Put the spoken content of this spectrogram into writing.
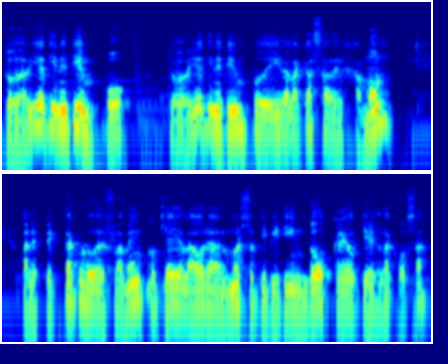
todavía tiene tiempo, todavía tiene tiempo de ir a la Casa del Jamón, al espectáculo de flamenco que hay a la hora de almuerzo Tipitín 2, creo que es la cosa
